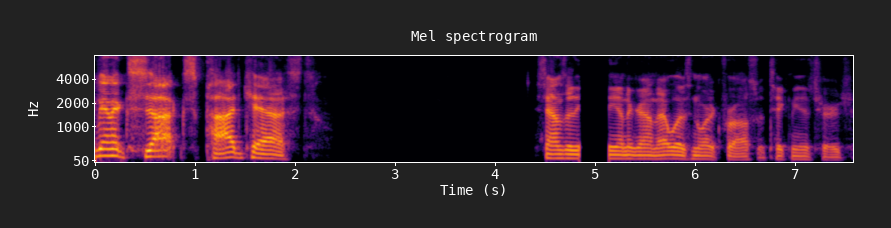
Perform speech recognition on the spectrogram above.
Vanek Sucks podcast. Sounds of the Underground. That was Nordic Frost with Take Me to Church.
